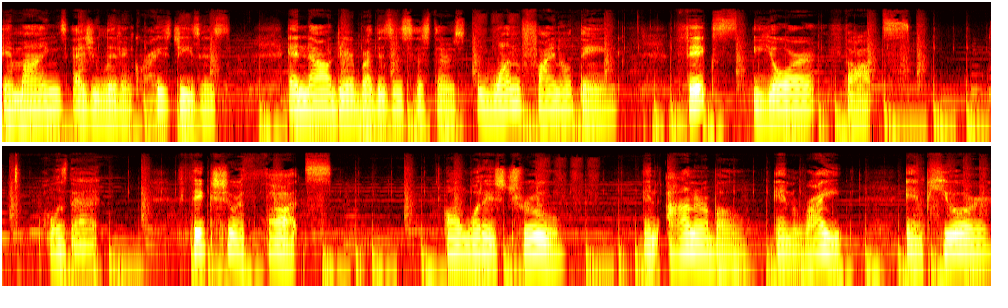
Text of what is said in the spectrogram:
and minds as you live in Christ Jesus. And now, dear brothers and sisters, one final thing fix your thoughts. What was that? Fix your thoughts on what is true and honorable and right and pure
